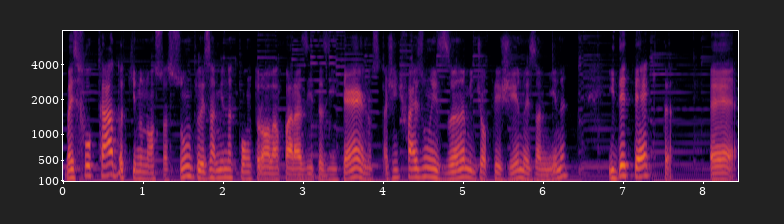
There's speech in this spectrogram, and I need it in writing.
Mas focado aqui no nosso assunto, Examina controla parasitas internos, a gente faz um exame de OPG no Examina e detecta é,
